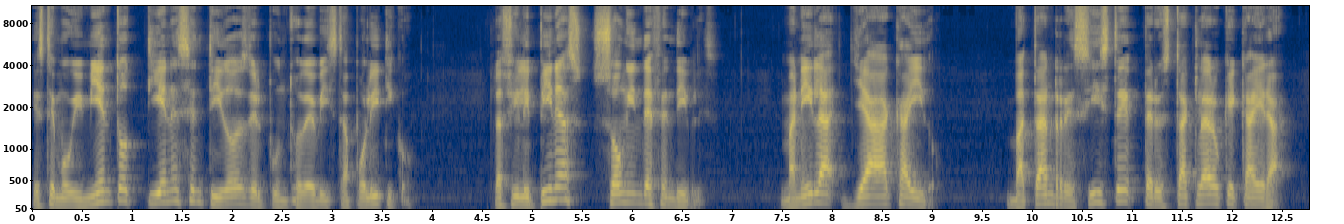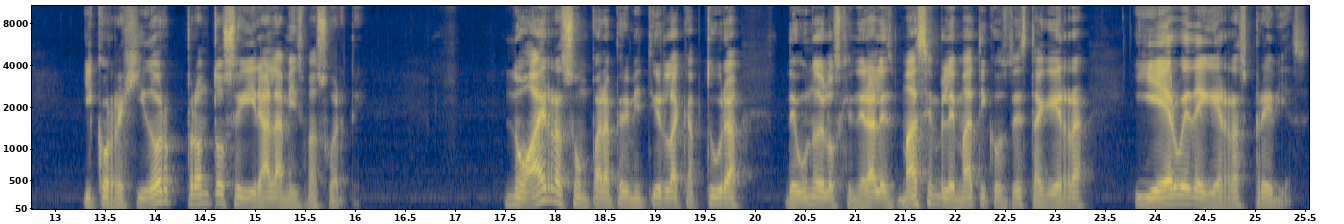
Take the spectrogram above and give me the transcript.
Este movimiento tiene sentido desde el punto de vista político. Las Filipinas son indefendibles. Manila ya ha caído. Batán resiste, pero está claro que caerá. Y Corregidor pronto seguirá la misma suerte. No hay razón para permitir la captura de uno de los generales más emblemáticos de esta guerra y héroe de guerras previas.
